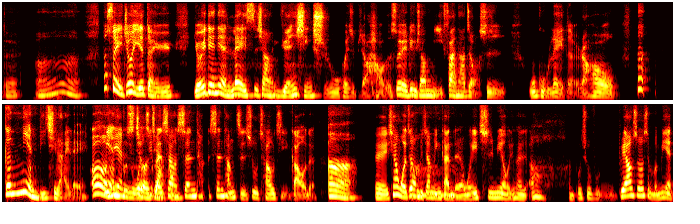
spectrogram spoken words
对。啊，那所以就也等于有一点点类似，像原型食物会是比较好的。所以，例如像米饭，它这种是五谷类的。然后，那跟面比起来嘞，哦，面我基本上升糖升糖指数超级高的。嗯，对，像我这种比较敏感的人，哦、我一吃面我就开始哦，很不舒服。不要说什么面，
